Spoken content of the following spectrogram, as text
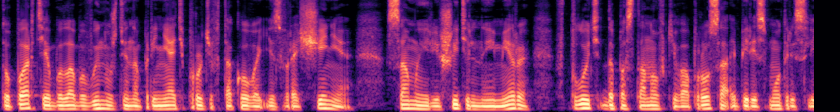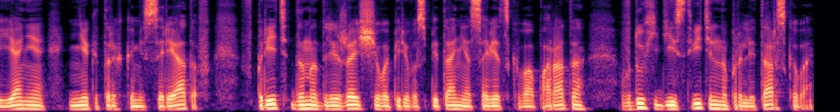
то партия была бы вынуждена принять против такого извращения самые решительные меры, вплоть до постановки вопроса о пересмотре слияния некоторых комиссариатов, впредь до надлежащего перевоспитания советского аппарата в духе действительно пролетарского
